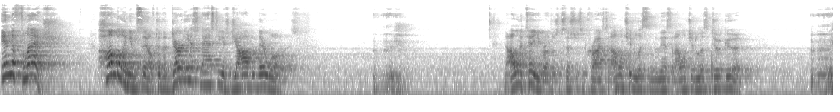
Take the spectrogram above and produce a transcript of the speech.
in the flesh, humbling himself to the dirtiest, nastiest job that there was. Now, I want to tell you, brothers and sisters in Christ, and I want you to listen to this, and I want you to listen to it good.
